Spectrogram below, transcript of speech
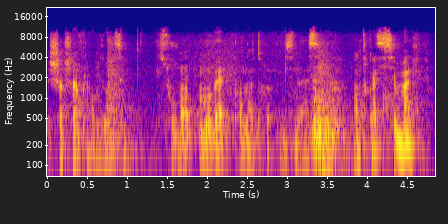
chercher à plaire aux autres, c'est souvent mauvais pour notre business, en tout cas si c'est mal fait.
